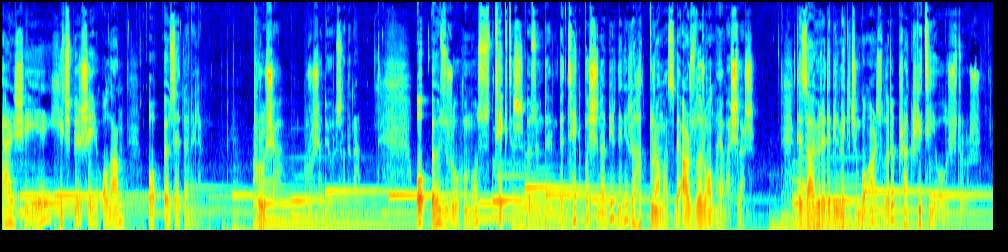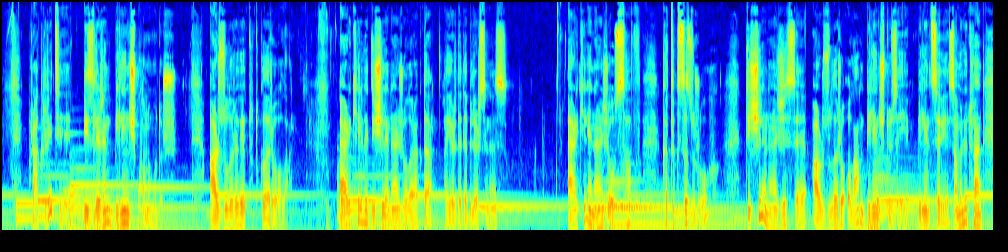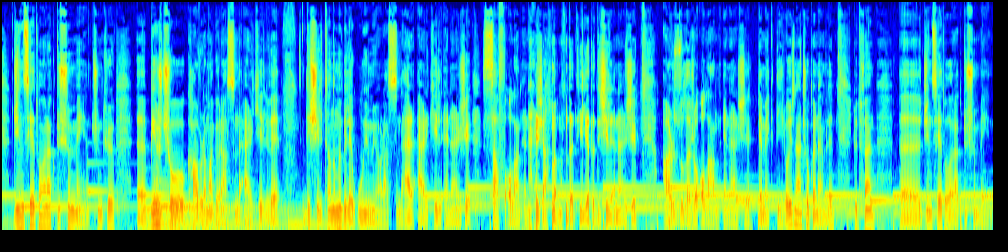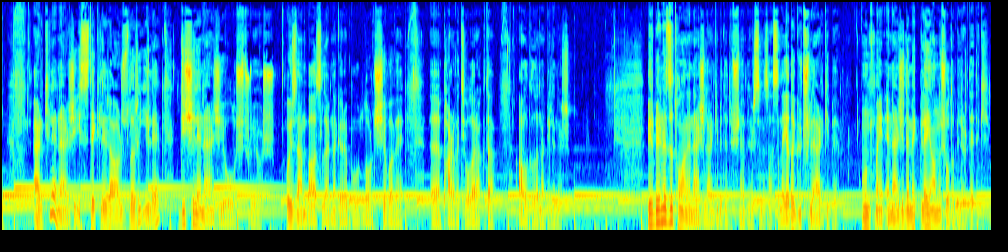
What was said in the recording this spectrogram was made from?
her şeyi, hiçbir şeyi olan o öze dönelim. Purusha. Purusha diyoruz adına. O öz ruhumuz tektir özünde ve tek başına bir nevi rahat duramaz ve arzuları olmaya başlar. Tezahür edebilmek için bu arzuları prakritiyi oluşturur. Prakriti bizlerin bilinç konumudur. Arzuları ve tutkuları olan. Erkil ve dişil enerji olarak da ayırt edebilirsiniz. Erkil enerji o saf, katıksız ruh, dişil enerji ise arzuları olan bilinç düzeyi, bilinç seviyesi. Ama lütfen cinsiyet olarak düşünmeyin. Çünkü birçoğu kavrama göre aslında erkil ve dişil tanımı bile uymuyor aslında. Her erkil enerji saf olan enerji anlamında değil ya da dişil enerji arzuları olan enerji demek değil. O yüzden çok önemli. Lütfen e, cinsiyet olarak düşünmeyin. Erkil enerji istekleri, arzuları ile dişil enerjiyi oluşturuyor. O yüzden bazılarına göre bu Lord Shiva ve e, Parvati olarak da algılanabilir. Birbirine zıt olan enerjiler gibi de düşünebilirsiniz aslında ya da güçler gibi. Unutmayın enerji demek bile yanlış olabilir dedik.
